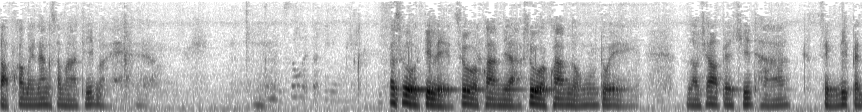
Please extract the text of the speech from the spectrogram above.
กลับเข้าไปนั่งสมาธิใหม่ก็สู้กับกิเลสสู้กับความอยากสู้กับความหลงของตัวเอง เราชอบไปคิดหาสิ่งที่เป็น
